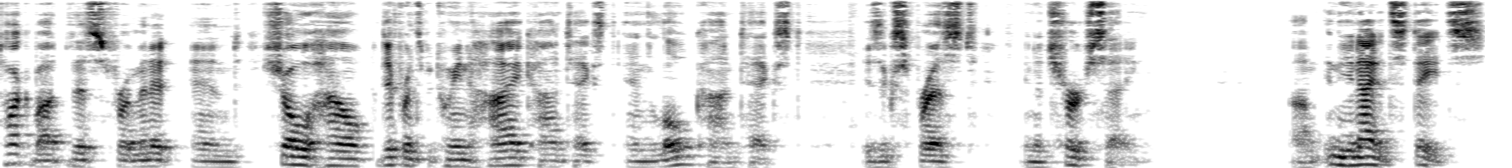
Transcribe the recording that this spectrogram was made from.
talk about this for a minute and show how difference between high context and low context is expressed in a church setting. Um, in the United States,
